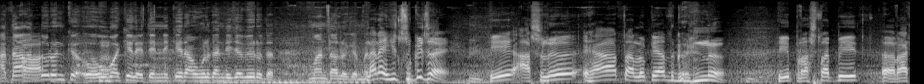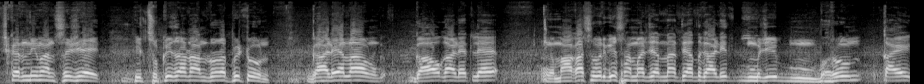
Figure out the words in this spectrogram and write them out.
आता अ, आंदोलन के- उभा केलंय त्यांनी की राहुल गांधीच्या विरोधात मान तालुक्यामध्ये. नाही नाही ही चुकीचं आहे. हे. असलं ह्या तालुक्यात घडणं ही. प्रस्थापित अ, राजकारणी माणसं जी आहेत ही. चुकीचा डांडोरा पिटून गाड्या लावून गाव गाड्यातल्या मागासवर्गीय समाजांना त्यात गाडीत म्हणजे भरून काय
